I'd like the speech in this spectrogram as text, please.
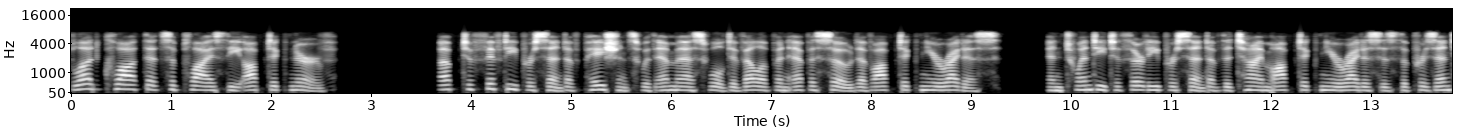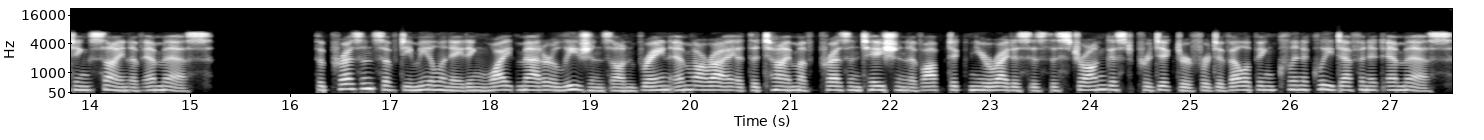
Blood clot that supplies the optic nerve. Up to 50% of patients with MS will develop an episode of optic neuritis, and 20 to 30% of the time optic neuritis is the presenting sign of MS. The presence of demyelinating white matter lesions on brain MRI at the time of presentation of optic neuritis is the strongest predictor for developing clinically definite MS.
